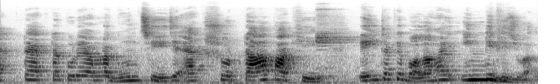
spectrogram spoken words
একটা একটা করে আমরা গুনছি যে একশোটা পাখি, এইটাকে বলা হয় ইন্ডিভিজুয়াল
